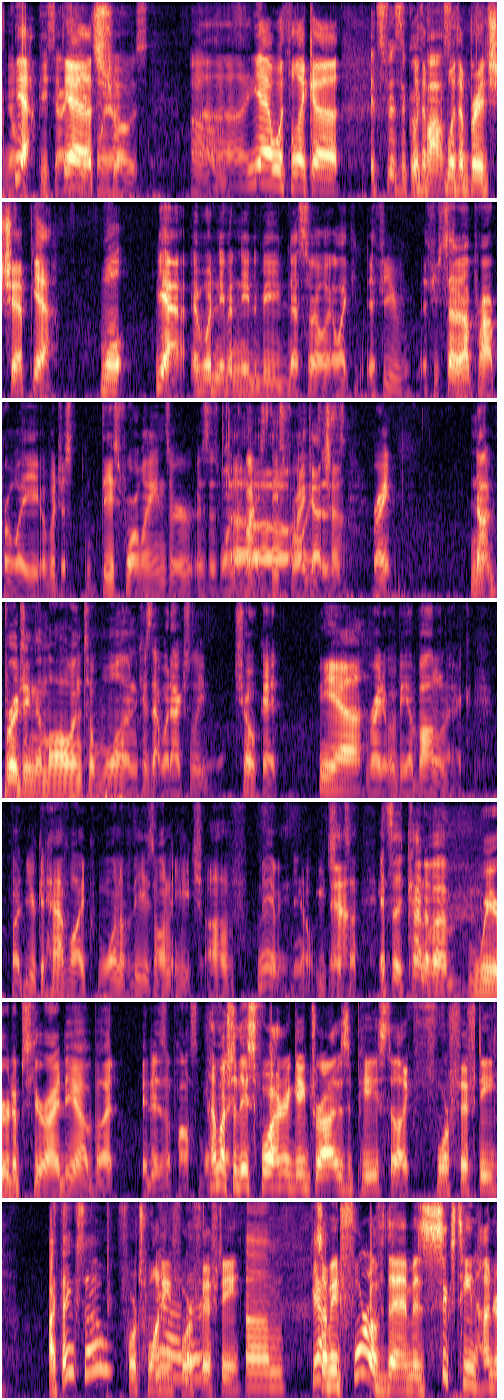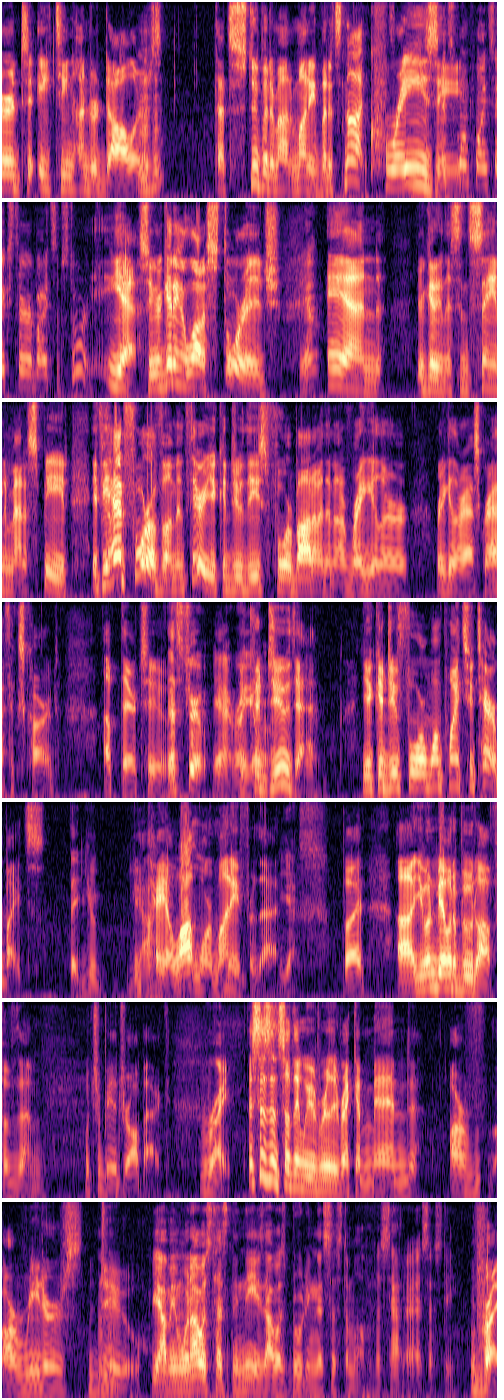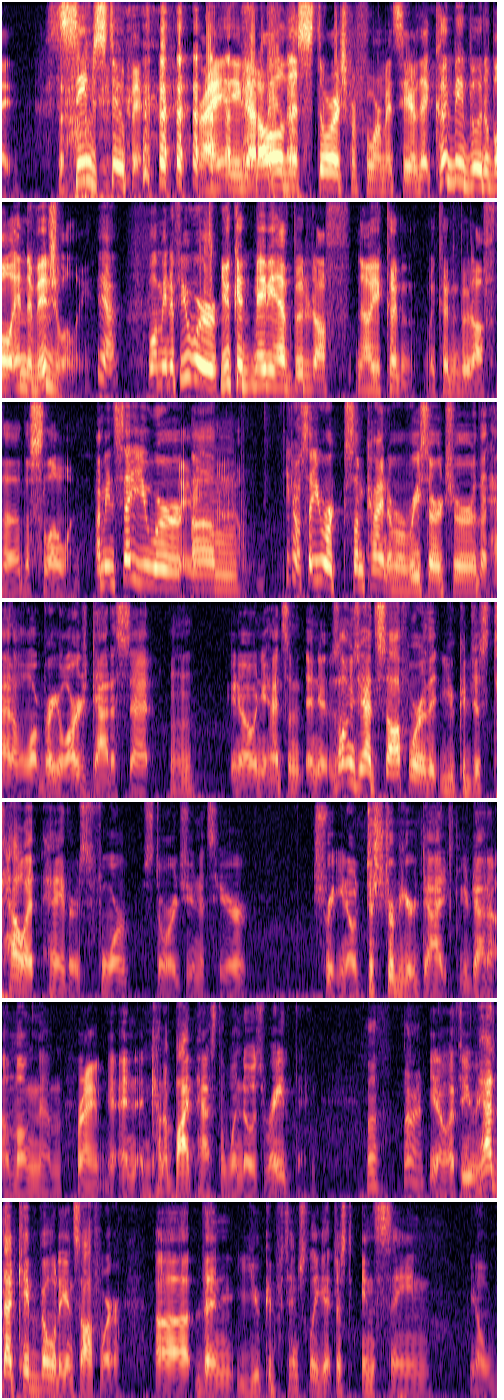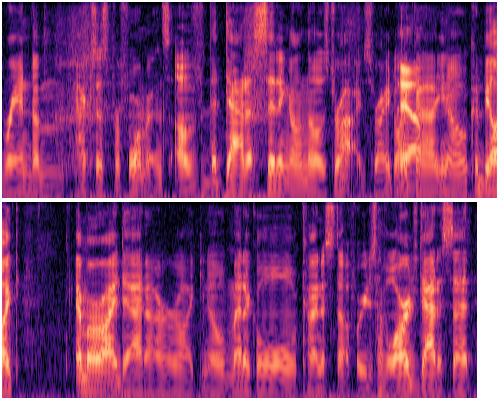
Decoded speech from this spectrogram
you know, Yeah, PCIe yeah, that's true. 3.0s. Um, Uh, yeah, with like a it's physically with a, possible. with a bridge chip. Yeah. well, yeah, it wouldn't even need to be necessarily like if you if you set it up properly, it would just these four lanes or is this one device, these Oh, four I lanes gotcha. this, right. Not bridging them all into one because that would actually choke it. Yeah. right? It would be a bottleneck. But you could have like one of these on each of Maybe. you know each. Yeah. It's a it's a kind of a weird, obscure idea, but it is a possible. How much are these 400 gig drives a piece? They're like 450, I think so. 420, Yeah, 450. Um, yeah. So I mean, four of them is 1600 to 1800 dollars. Mm-hmm. That's a stupid amount of money, but it's not crazy. it's 1.6 terabytes of storage. Yeah, so you're getting a lot of storage, Yeah. and you're getting this insane amount of speed. If you had four of them, in theory, you could do these four bottom and then a regular, regular ass graphics card up there too. That's true. Yeah, right. you could do that. You could do four 1.2 terabytes. that. You You'd yeah. pay a lot more money for that. Yes. But uh, you wouldn't be able to boot off of them, which would be a drawback. Right. This isn't something we would really recommend our our readers Mm-hmm. do. Yeah. I mean, when I was testing these, I was booting the system off of a SATA SSD. Right. Seems stupid, right? You got all this storage performance here that could be bootable individually. Yeah. Well, I mean, if you were, You could maybe have booted off. No, you couldn't. We couldn't boot off the the slow one. I mean, say you were, Maybe, um, you know, say you were some kind of a researcher that had a very large data set, you know, and you had some, and as long as you had software that you could just tell it, hey, there's four storage units here, treat, you know, distribute your data, your data among them, Right. and, and kind of bypass the Windows RAID thing. All right. You know, if you had that capability in software, uh, then you could potentially get just insane, you know, random access performance of the data sitting on those drives, right? Like, Yeah. uh, you know, it could be like MRI data or like, you know, medical kind of stuff where you just have a large data set.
